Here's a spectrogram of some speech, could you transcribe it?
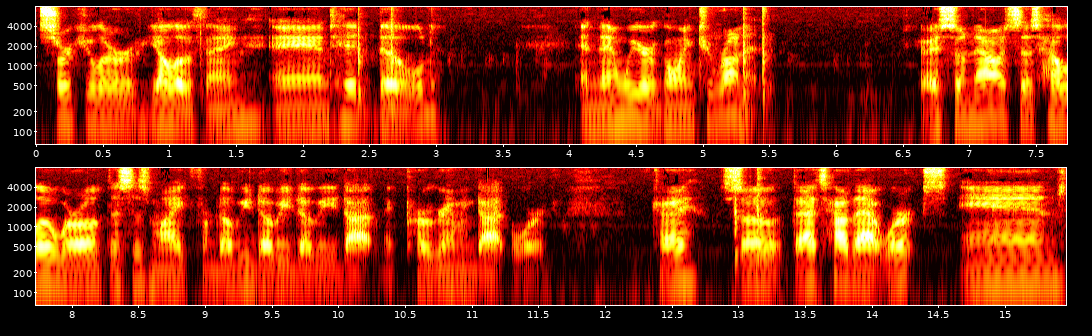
circular yellow thing and hit build and then we are going to run it. Okay, so now it says, Hello world, this is Mike from www.mcprogramming.org. Okay, so that's how that works, and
